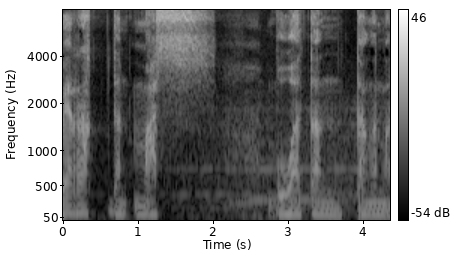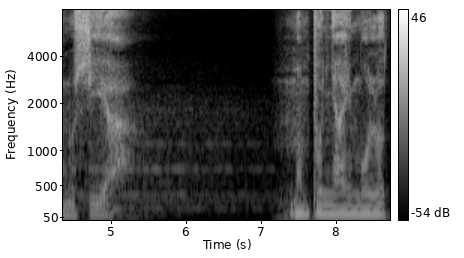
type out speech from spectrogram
perak dan emas, buatan tangan manusia mempunyai mulut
